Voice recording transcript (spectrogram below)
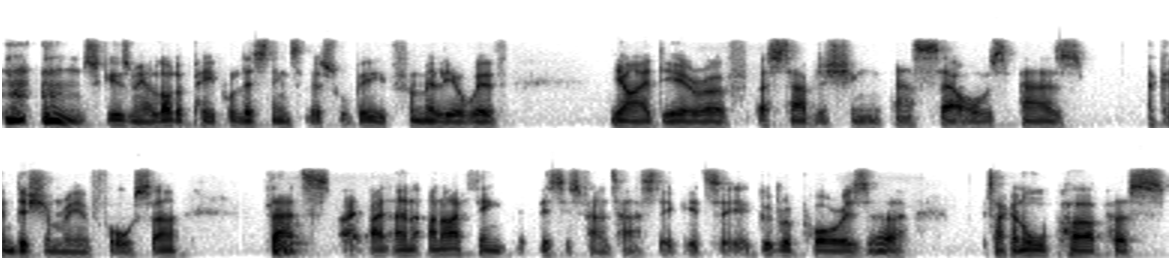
excuse me. A lot of people listening to this will be familiar with the idea of establishing ourselves as a condition reinforcer. That's I, I, and and I think this is fantastic. It's a good rapport is a it's like an all-purpose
